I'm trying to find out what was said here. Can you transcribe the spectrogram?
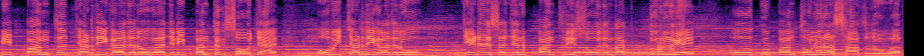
ਵੀ ਪੰਥ ਚੜ੍ਹਦੀ ਕਲਾ 'ਚ ਰਹੂਗਾ, ਜਿਹੜੀ ਪੰਥਕ ਸੋਚ ਹੈ, ਉਹ ਵੀ ਚੜ੍ਹਦੀ ਕਲਾ 'ਚ ਰਹੂ। ਜਿਹੜੇ ਸੱਜਣ ਪੰਥ ਦੀ ਸੋਚ ਤੱਕ ਤੁਰਨਗੇ ਉਹ ਗੁਰਪੰਥ ਉਹਨਾਂ ਦਾ ਸਾਥ ਦੇਊਗਾ।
